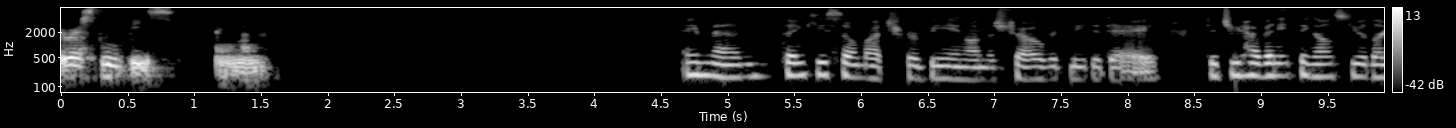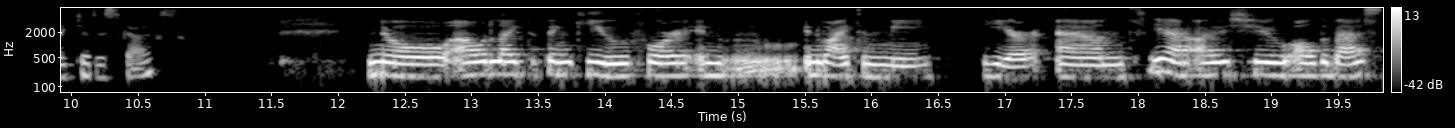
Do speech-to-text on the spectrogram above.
rest in peace. Amen. Amen. Thank you so much for being on the show with me today. Did you have anything else you'd like to discuss? No, I would like to thank you for in, inviting me here. And yeah, I wish you all the best.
